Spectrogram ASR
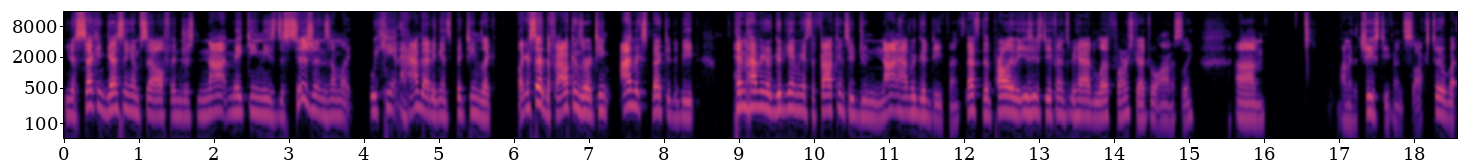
you know second guessing himself and just not making these decisions. And I'm like, we can't have that against big teams. Like like I said, the Falcons are a team I'm expected to beat. Him having a good game against the Falcons, who do not have a good defense. That's the probably the easiest defense we had left on our schedule, honestly. Um, I mean, the Chiefs defense sucks too, but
